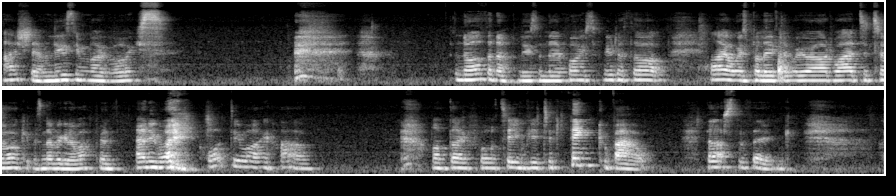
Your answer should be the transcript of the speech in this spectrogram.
Actually, I'm losing my voice. Northerner losing their voice, who'd have thought? I always believed that we were hardwired to talk, it was never going to happen. Anyway, what do I have on day 14 for you to think about? That's the thing.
